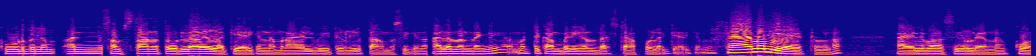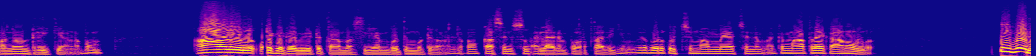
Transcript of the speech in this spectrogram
കൂടുതലും അന്യ സംസ്ഥാന തൊഴിലാളികളൊക്കെ ആയിരിക്കും നമ്മുടെ അയൽ വീടുകളിൽ താമസിക്കുന്നത്. അല്ലെന്നുണ്ടെങ്കിൽ മറ്റ് കമ്പനികളുടെ സ്റ്റാഫുകളൊക്കെ ആയിരിക്കും. ഫാമിലി ആയിട്ടുള്ള അയൽവാസികളുടെ എണ്ണം കുറഞ്ഞുകൊണ്ടിരിക്കുകയാണ് അപ്പം ആളുകൾ ഒറ്റയ്ക്കൊക്കെ വീട്ടിൽ താമസിക്കാൻ ബുദ്ധിമുട്ട് കാണും ചിലപ്പം കസിൻസും എല്ലാവരും പുറത്തായിരിക്കും. ചിലപ്പോൾ ഒരു കൊച്ചും അമ്മയും അച്ഛനും ഒക്കെ മാത്രമേ കാണുള്ളൂ. ഇപ്പം ഇവർ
